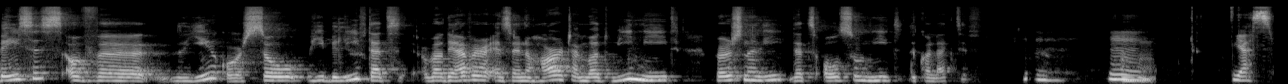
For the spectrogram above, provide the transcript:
basis of uh, the year course. So we believe that whatever is in the heart and what we need personally, that's also need the collective. Mm. Mm-hmm. Yes,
